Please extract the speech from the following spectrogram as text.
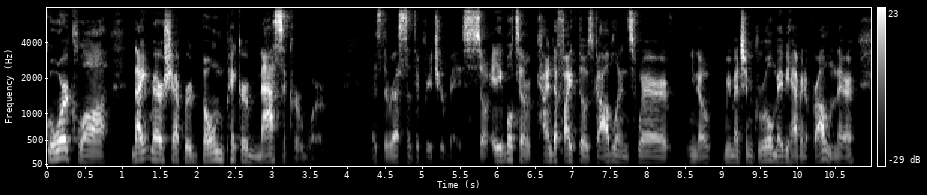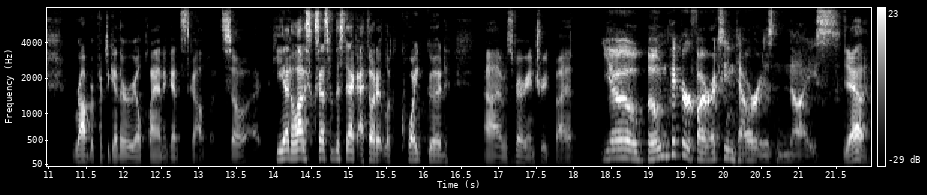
Goreclaw, Nightmare Shepherd, Bone Picker, Massacre Wurm as the rest of the creature base. So able to kind of fight those goblins where, you know, we mentioned Gruul maybe having a problem there. Robert put together a real plan against goblins. So uh, he had a lot of success with this deck. I thought it looked quite good. Uh, I was very intrigued by it. Yo, Bone Picker Phyrexian Tower is nice. Yeah,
